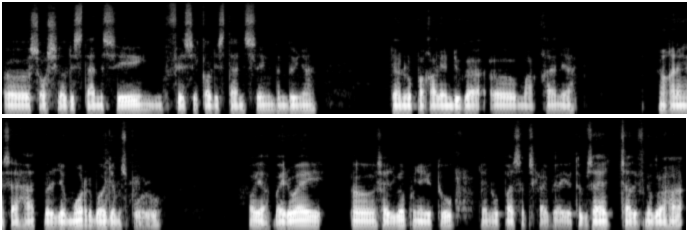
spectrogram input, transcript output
uh, social distancing physical distancing tentunya Jangan lupa kalian juga uh, makan ya. Makan yang sehat, berjemur bawah jam 10. Oh ya, by the way, uh, saya juga punya YouTube. Jangan lupa subscribe ya YouTube saya Calif Nugraha.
